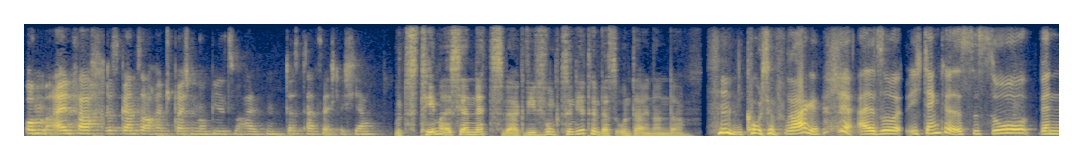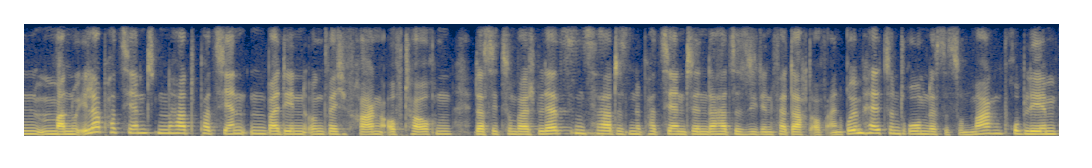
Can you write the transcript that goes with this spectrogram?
um einfach das Ganze auch entsprechend mobil zu halten. Das tatsächlich ja. Gut, das Thema ist ja Netzwerk. Wie funktioniert denn das untereinander? Hm, gute Frage. Also ich denke, es ist so, wenn Manuela Patienten hat, Patienten, bei denen irgendwelche Fragen auftauchen, dass sie zum Beispiel letztens hatte eine Patientin, da hatte sie den Verdacht auf ein Röhmheld-Syndrom, das ist so ein Magenproblem.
